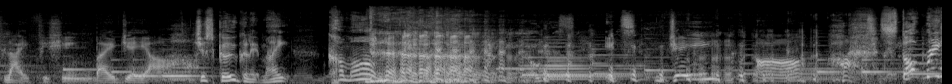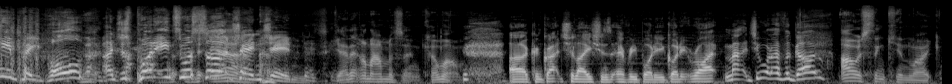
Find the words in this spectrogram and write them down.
Fly Fishing by J.R. Just Google it, mate. Come on. It's J.R. Hart. Stop ringing people and just put it into a search Yeah. engine. Get it on Amazon. Come on. Uh, congratulations, everybody who got it right. Matt, do you want to have a go? I was thinking like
